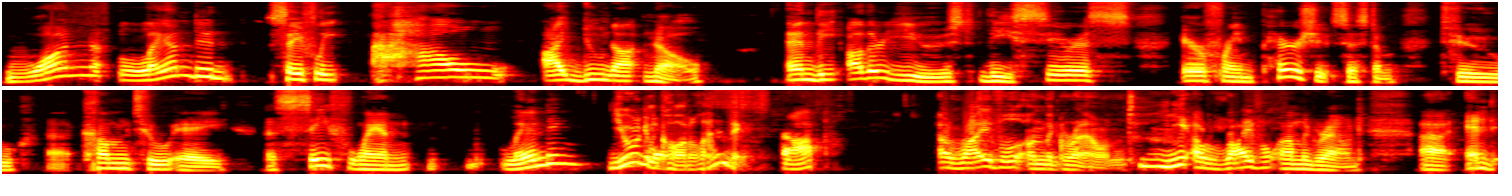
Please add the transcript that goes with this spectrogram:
One landed safely, how I do not know, and the other used the Cirrus airframe parachute system to uh, come to a, a safe land landing. You were going to call it a landing. Stop. Arrival on the ground. Yeah, arrival on the ground. Uh, and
